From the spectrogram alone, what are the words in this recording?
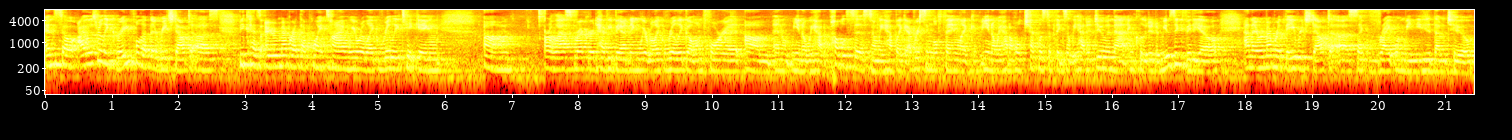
And so I was really grateful that they reached out to us because I remember at that point in time we were like really taking um, our last record, Heavy Bending, we were like really going for it. Um, and, you know, we had a publicist and we had like every single thing, like, you know, we had a whole checklist of things that we had to do, and that included a music video. And I remember they reached out to us like right when we needed them to.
